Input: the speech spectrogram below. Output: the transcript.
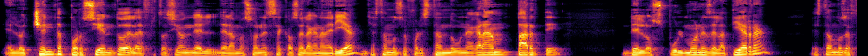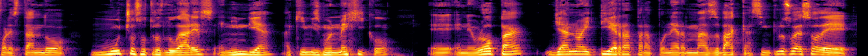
El 80% de la deforestación del, del Amazonas es a causa de la ganadería. Ya estamos deforestando una gran parte de los pulmones de la tierra. Estamos deforestando muchos otros lugares en India, aquí mismo en México. Eh, en Europa ya no hay tierra para poner más vacas. Incluso eso de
